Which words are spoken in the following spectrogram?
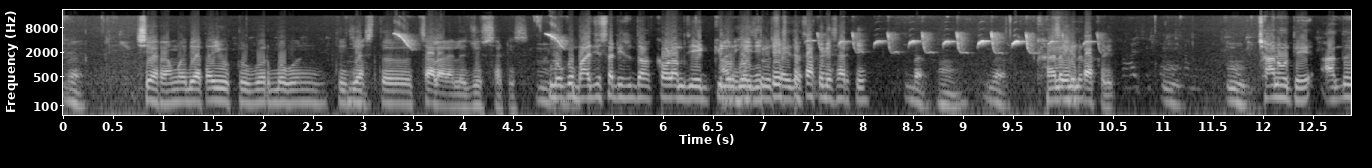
बरं. शहरामध्ये आता युट्यूबवर बघून ते जास्त चालायला लागलं ज्यूस साठीच लोक भाजीसाठी सुद्धा कवळा म्हणजे एक किलो आणि दोन हे जी किलो टेस्ट size असते. काकडी सारखी बरं. बरं. खायला गेलं काकडी हम्म. छान होते. आता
